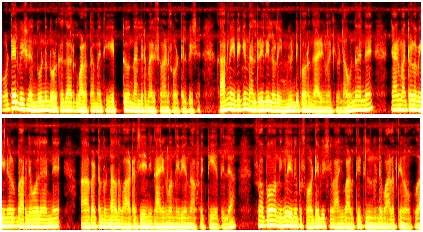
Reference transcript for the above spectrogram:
സോട്ടേൽ ഫിഷ് എന്തുകൊണ്ടും തുടക്കക്കാർക്ക് വളർത്താൻ പറ്റിയ ഏറ്റവും നല്ലൊരു മത്സ്യമാണ് സോട്ടേൽ ഫിഷ് കാരണം ഇവയ്ക്ക് നല്ല രീതിയിലുള്ള ഇമ്മ്യൂണിറ്റി പവറും കാര്യങ്ങളൊക്കെ ഉണ്ട്. അതുകൊണ്ട് തന്നെ ഞാൻ മറ്റുള്ള മീനുകൾ പറഞ്ഞ പോലെ തന്നെ പെട്ടെന്നുണ്ടാകുന്ന വാട്ടർ ചേഞ്ചും കാര്യങ്ങളൊന്നും ഇവയൊന്നും അഫക്റ്റ് ചെയ്യത്തില്ല. സോ അപ്പോൾ നിങ്ങൾ ഇതിനിപ്പോൾ സോട്ടേൽ ഫിഷ് വാങ്ങി വളർത്തിയിട്ടില്ലെന്നുണ്ടെങ്കിൽ വളർത്തി നോക്കുക.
